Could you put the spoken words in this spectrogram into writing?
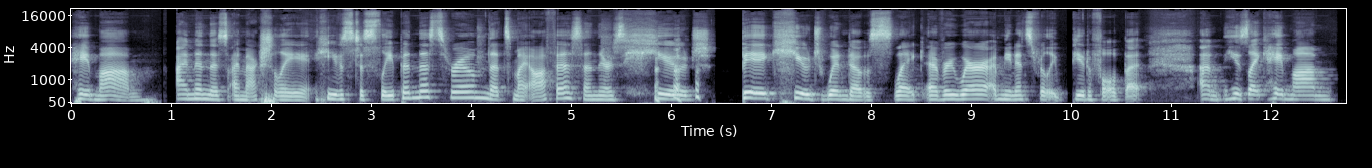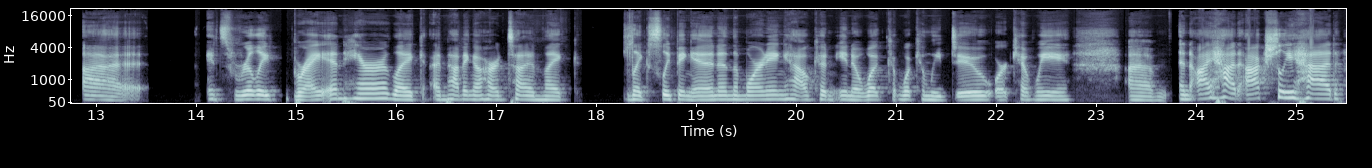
Hey, mom, I'm in this. I'm actually, he used to sleep in this room. That's my office. And there's huge big, huge windows like everywhere. I mean, it's really beautiful. But um, he's like, "Hey, mom, uh, it's really bright in here. Like, I'm having a hard time, like." like sleeping in in the morning how can you know what what can we do or can we um and i had actually had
